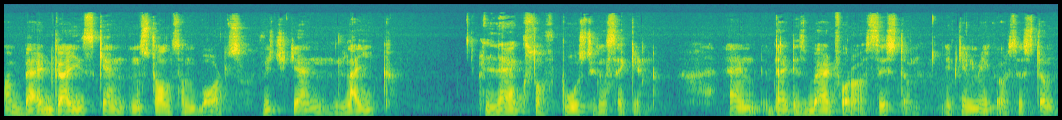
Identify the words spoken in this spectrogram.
uh, bad guys can install some bots which can like lakhs of posts in a second. And that is bad for our system. It can make our system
